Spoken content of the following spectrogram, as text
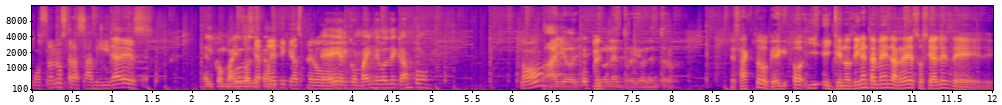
mostrar nuestras habilidades. El combine gol de atléticas, pero... el combine de gol de campo. ¿No? Ah, yo, yo le entro, yo le entro. Exacto, y, que nos digan también en las redes sociales de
